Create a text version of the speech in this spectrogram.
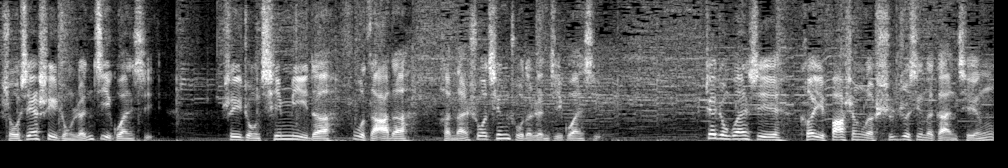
首先是一种人际关系。是一种亲密的、复杂的、很难说清楚的人际关系。这种关系可以发生了实质性的感情，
